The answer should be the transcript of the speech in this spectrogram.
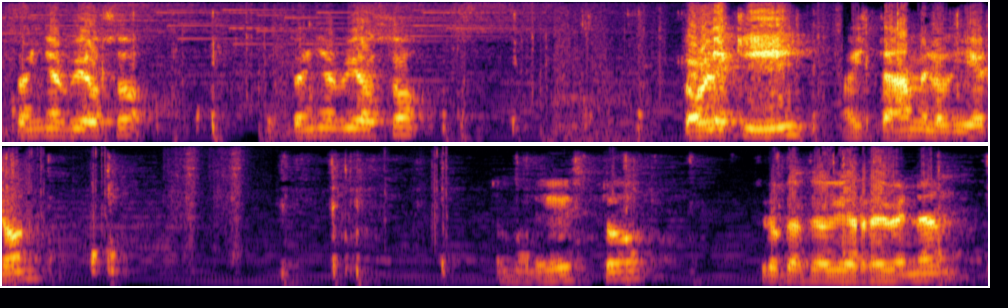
Estoy nervioso. Estoy nervioso. Doble kill. Ahí está, me lo dieron. Tomaré esto. Creo que acá había Revenant.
